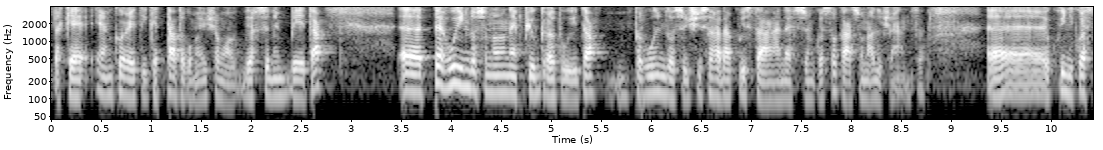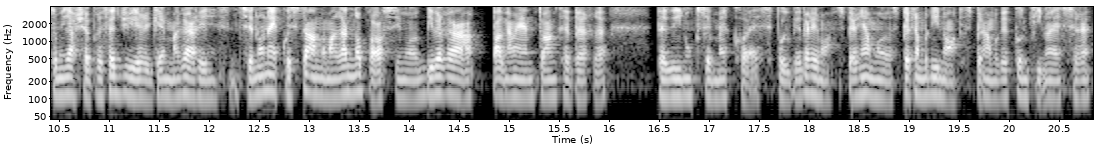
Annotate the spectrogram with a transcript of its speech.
perché è ancora etichettata come diciamo versione beta. Eh, per Windows non è più gratuita, per Windows ci sarà da acquistare adesso in questo caso una licenza. Eh, quindi questo mi lascia presagire che magari se non è quest'anno ma l'anno prossimo diverrà a pagamento anche per per Linux e macOS, poi vedremo, speriamo, speriamo di no, speriamo che continui a essere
